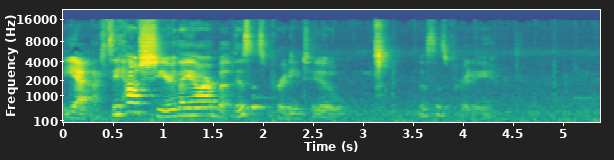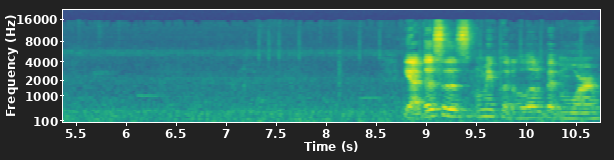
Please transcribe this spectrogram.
Yeah, see how sheer they are? But this is pretty too. This is pretty. Yeah, this is, let me put a little bit more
